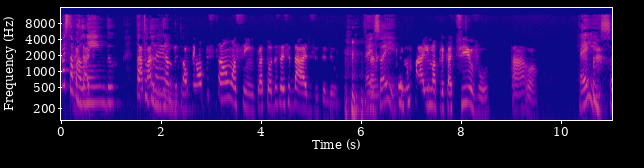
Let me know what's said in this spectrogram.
Mas tá valendo. Tá, tá tudo valendo. lindo. Então tem opção, assim, pra todas as idades, entendeu? É isso aí. Quem não tá aí no aplicativo, tá, ó. É isso.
